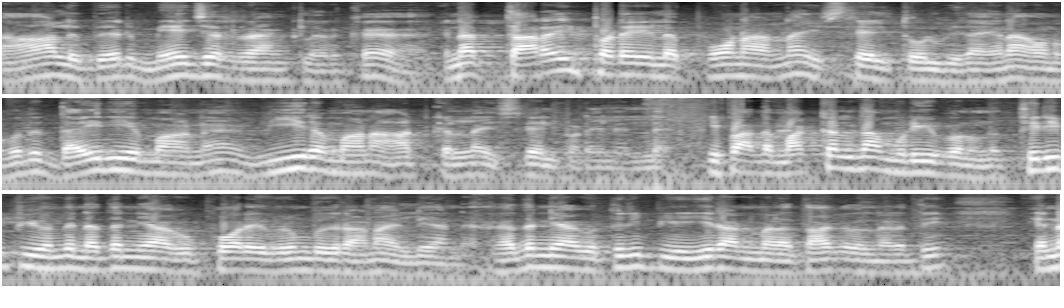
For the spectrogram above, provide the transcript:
நாலு பேர் மேஜர் ரேங்க்ல இருக்க. ஏன்னா தரைப்படையில் போனான்னா இஸ்ரேல் தோல்வி தான் ஏன்னா அவனுக்கு வந்து தைரியமான வீரமான ஆட்கள்லாம் இஸ்ரேல் படையில் இல்லை. இப்போ அந்த மக்கள் தான் முடிவு பண்ணணும். திருப்பி வந்து நெதன்யாகு போரை விரும்புகிறானா இல்லையான்னு. நெதன்யாகு திருப்பி ஈரான் மேலே தாக்குதல் நடத்தி என்ன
